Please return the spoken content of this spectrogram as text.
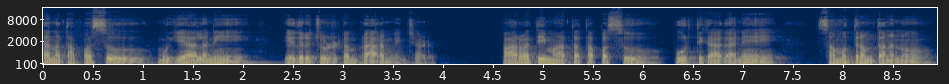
తన తపస్సు ముగియాలని ఎదురు చూడటం ప్రారంభించాడు. పార్వతీమాత తపస్సు పూర్తి కాగానే సముద్రం తనను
